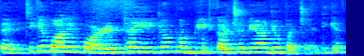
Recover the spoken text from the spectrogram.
पहले, ठीक है? बहुत इंपॉर्टेंट था ये जो हम कंप्लीट कर चुके हैं और जो बचा है, ठीक है?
